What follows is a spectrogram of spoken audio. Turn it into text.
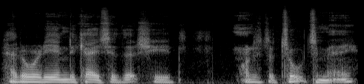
had already indicated that she wanted to talk to me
